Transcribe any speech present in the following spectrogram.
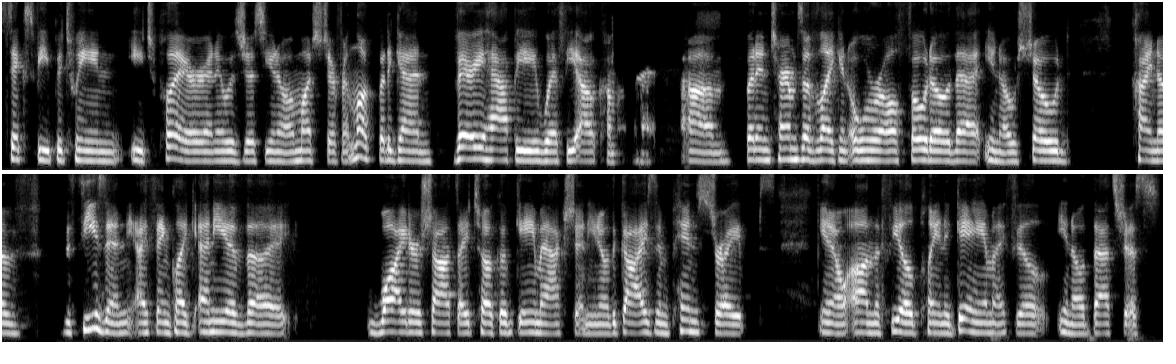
six feet between each player. And it was just, you know, a much different look. But again, very happy with the outcome of it. Um, but in terms of like an overall photo that, you know, showed kind of the season, I think like any of the wider shots I took of game action, you know, the guys in pinstripes, you know, on the field playing a game, I feel, you know, that's just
